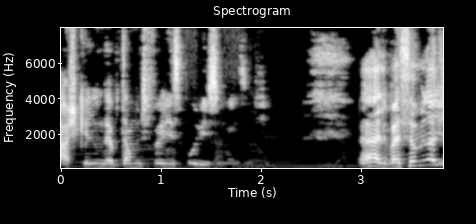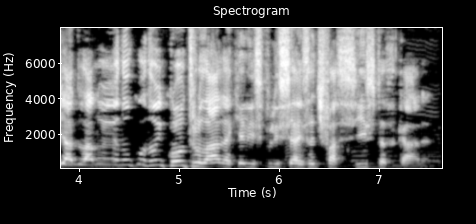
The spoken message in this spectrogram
Acho que ele não deve estar muito feliz por isso, mas enfim. É, ele vai ser homenageado lá no, no, no encontro lá daqueles policiais antifascistas, cara.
